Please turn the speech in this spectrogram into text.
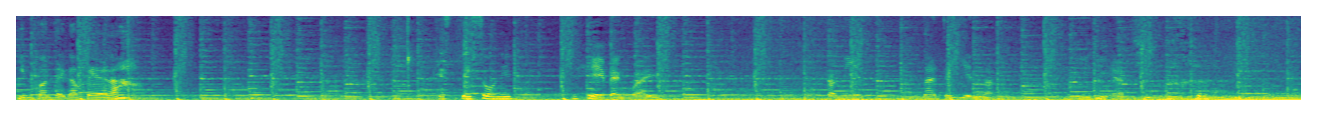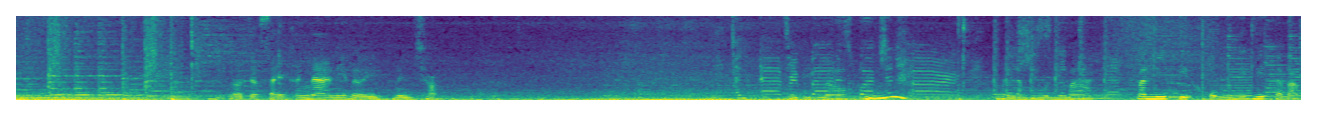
กินก่อนใส่กาแฟแล้วเอสเปรสโซนี่เทแบ่งไว้ ตอนนี้น่าจะเย็นละมีที่แอบชิม เราจะใส่ข้างหน้านี้เลยหนึ่งช็อตจิบเนาะอืมมันละมุนมาก มันมีติดขมนิดๆแต่แบบ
